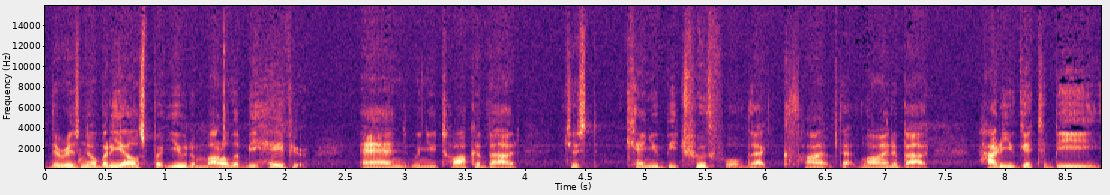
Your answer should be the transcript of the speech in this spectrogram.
There is nobody else but you to model the behavior. And when you talk about just can you be truthful, that, that line about how do you get to be,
